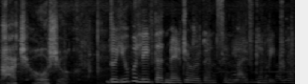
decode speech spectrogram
Hach Hoshok. Do you believe that major events in life can be true?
